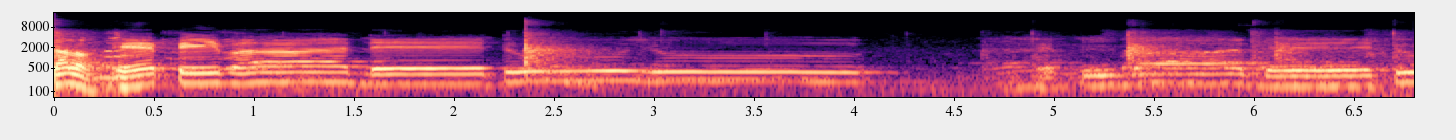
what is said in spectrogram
ચાલો. Happy birthday to you happy birthday to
